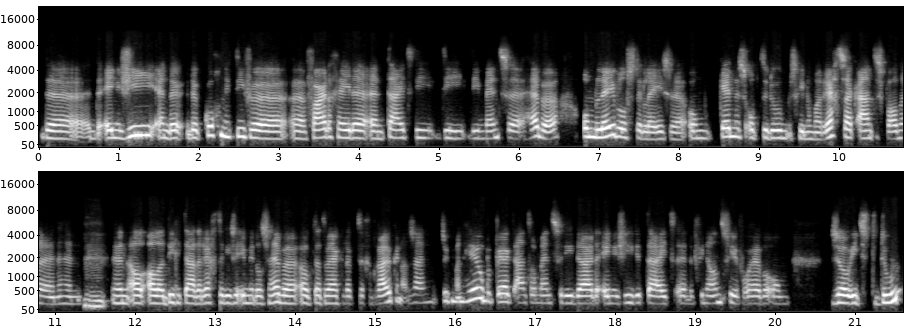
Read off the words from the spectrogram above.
de, de energie en de, de cognitieve uh, vaardigheden en tijd die, die, die mensen hebben om labels te lezen, om kennis op te doen, misschien om een rechtszaak aan te spannen en, en, mm. en al, alle digitale rechten die ze inmiddels hebben ook daadwerkelijk te gebruiken. Nou, er zijn natuurlijk maar een heel beperkt aantal mensen die daar de energie, de tijd en de financiën voor hebben om zoiets te doen.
